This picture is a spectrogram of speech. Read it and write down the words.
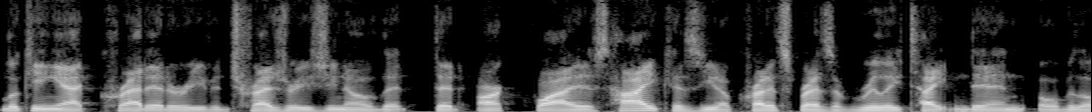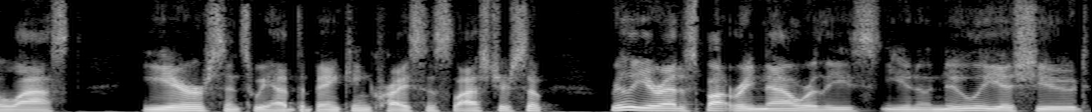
looking at credit or even treasuries, you know, that that aren't quite as high because you know credit spreads have really tightened in over the last year since we had the banking crisis last year. So really, you're at a spot right now where these you know newly issued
